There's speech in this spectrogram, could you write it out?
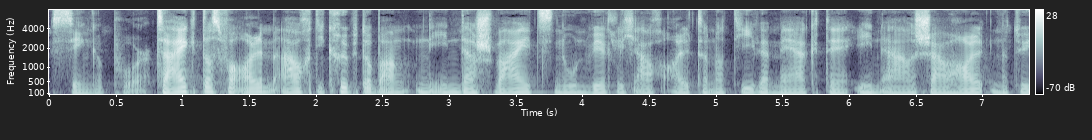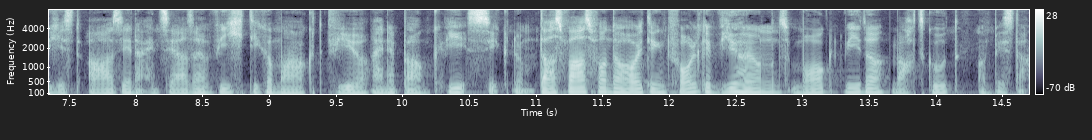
Singapur. Zeigt, dass vor allem auch die Kryptobanken in der Schweiz nun wirklich auch alternative Märkte in Ausschau halten. Natürlich ist Asien ein sehr, sehr wichtiger Markt für eine Bank wie Signum. Das war's von der heutigen Folge. Wir hören uns morgen wieder. Macht's gut und bis dann.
